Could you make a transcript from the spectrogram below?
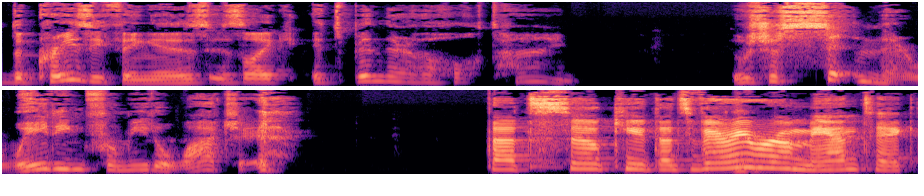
the crazy thing is, is like it's been there the whole time. It was just sitting there waiting for me to watch it. That's so cute. That's very romantic.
